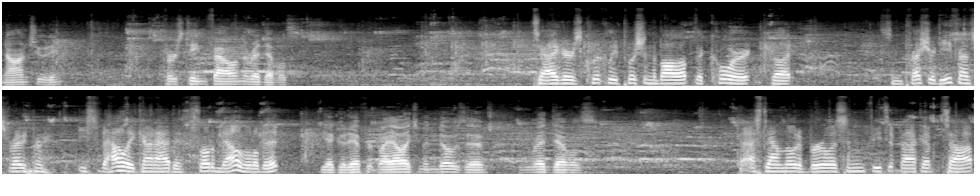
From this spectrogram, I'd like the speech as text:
Non-shooting. First team foul on the Red Devils. Tigers quickly pushing the ball up the court, but some pressure defense right from East Valley kind of had to slow them down a little bit. Yeah, good effort by Alex Mendoza, the Red Devils. Pass down low to Burleson, feeds it back up top.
